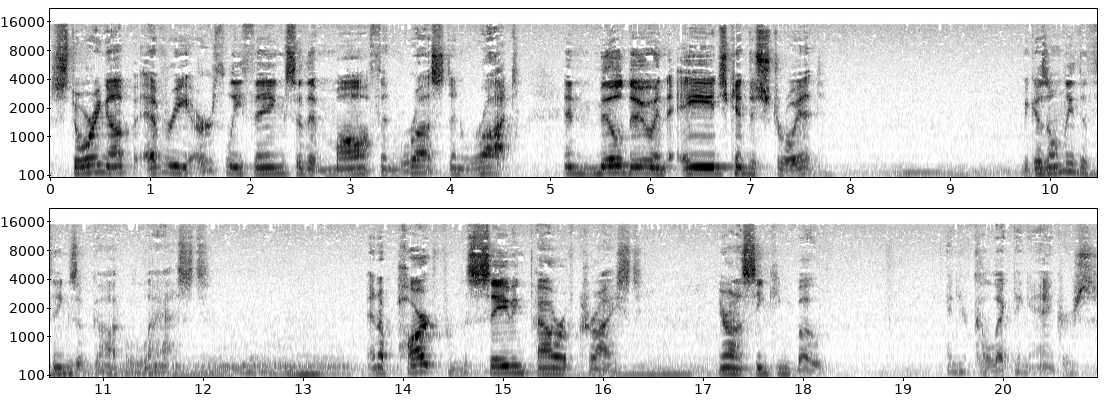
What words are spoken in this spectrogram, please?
storing up every earthly thing so that moth and rust and rot and mildew and age can destroy it? because only the things of God will last. And apart from the saving power of Christ, you're on a sinking boat and you're collecting anchors.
